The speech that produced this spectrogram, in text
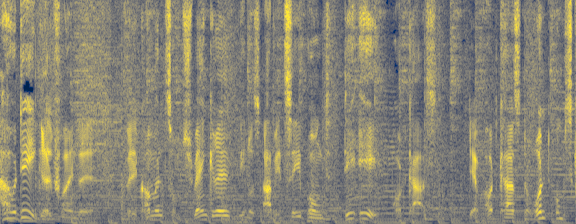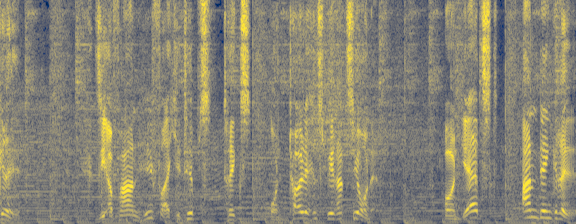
Howdy, Grillfreunde! Willkommen zum Schwenkgrill-abc.de Podcast. Der Podcast rund ums Grillen. Sie erfahren hilfreiche Tipps, Tricks und tolle Inspirationen. Und jetzt an den Grill!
